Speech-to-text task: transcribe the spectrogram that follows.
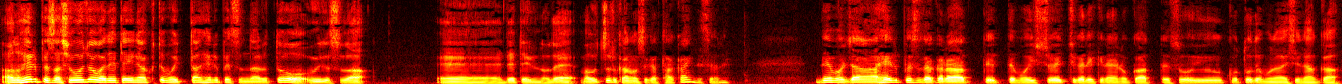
あのヘルペスは症状が出ていなくても一旦ヘルペスになるとウイルスは、えー出ているので、まあ、移る可能性が高いんですよね。でもじゃあヘルペスだからって言っても一生エッチができないのかってそういうことでもないしなんか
